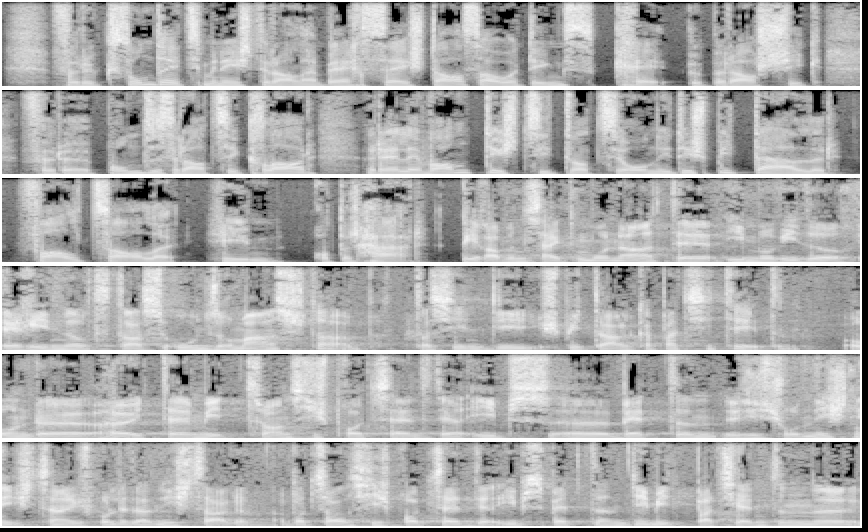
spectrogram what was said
Für den Gesundheitsminister Alain Berset ist das allerdings keine Überraschung. Für den Bundesrat ist klar, relevant ist die Situation in den Spitälern. Fallzahlen hin oder her. Wir haben seit Monaten immer wieder erinnert, dass unser Maßstab, das sind die Spitalkapazitäten. Und äh, heute mit 20 Prozent der IPS-Betten, das ist schon nicht nichts, ich wollte da nicht sagen, aber 20 Prozent der IPS-Betten, die mit Patienten, äh,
